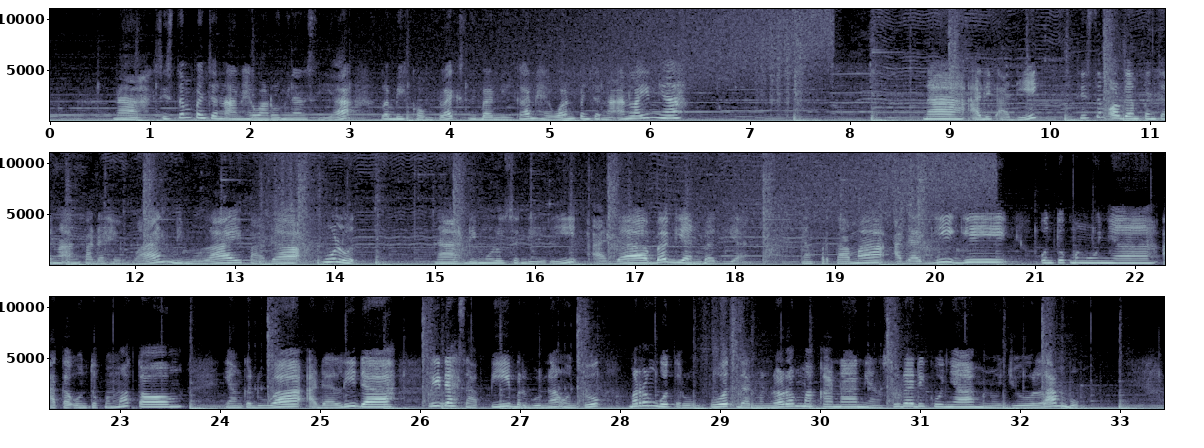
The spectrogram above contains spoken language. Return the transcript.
Nah, sistem pencernaan hewan ruminansia lebih kompleks dibandingkan hewan pencernaan lainnya. Nah, adik-adik, sistem organ pencernaan pada hewan dimulai pada mulut. Nah, di mulut sendiri ada bagian-bagian. Yang pertama ada gigi untuk mengunyah atau untuk memotong. Yang kedua ada lidah. Lidah sapi berguna untuk merenggut rumput dan mendorong makanan yang sudah dikunyah menuju lambung.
